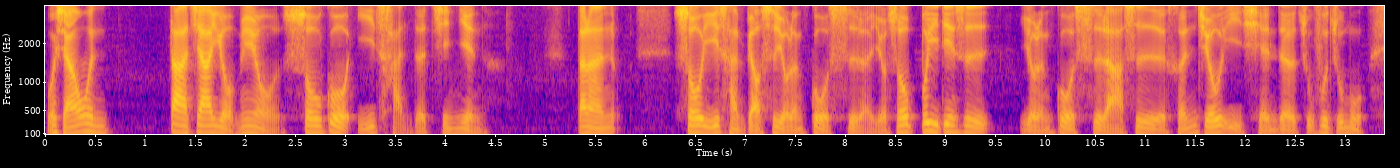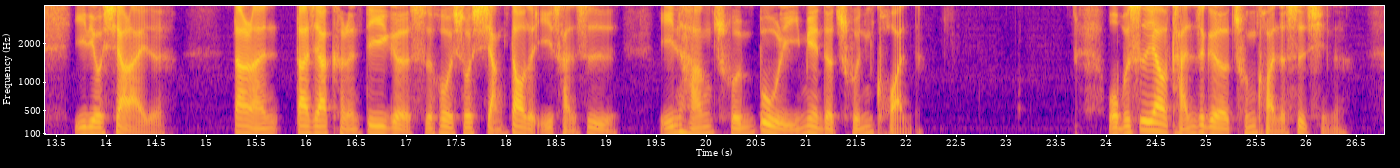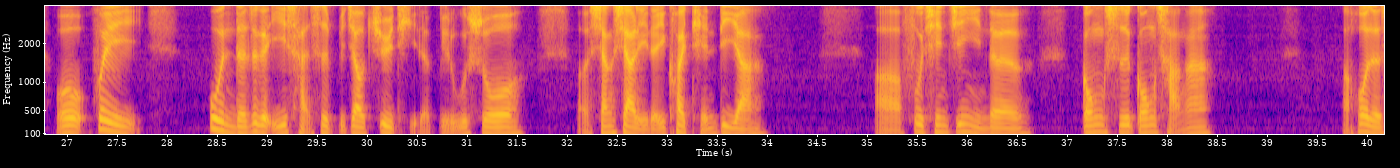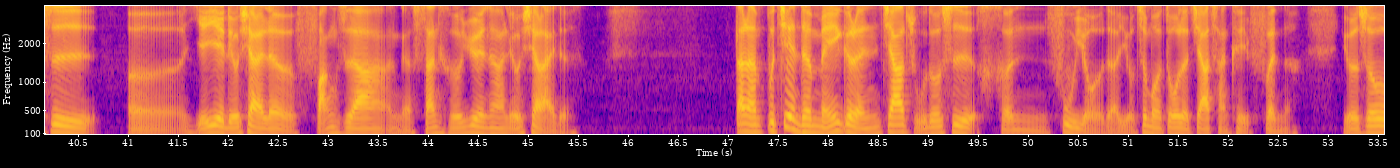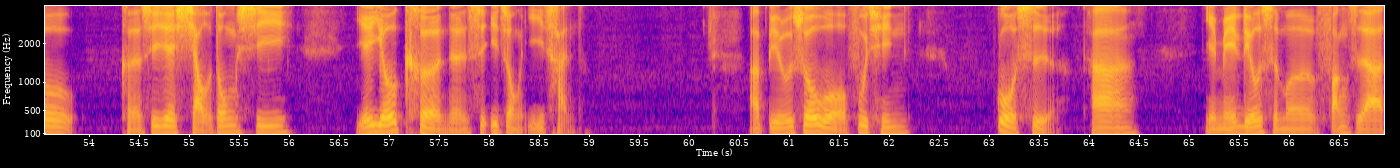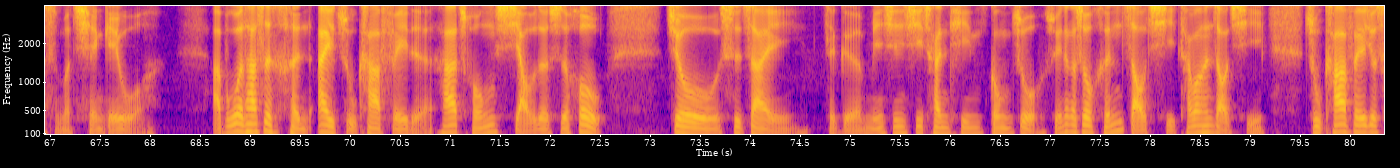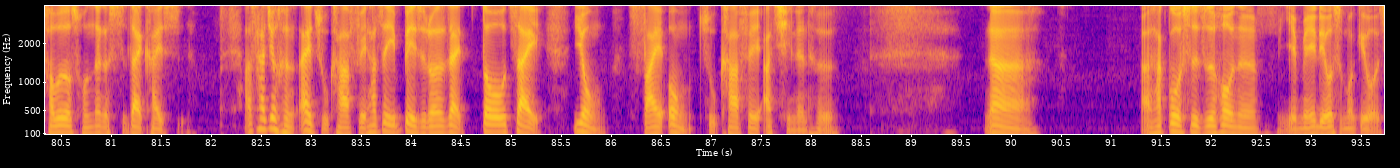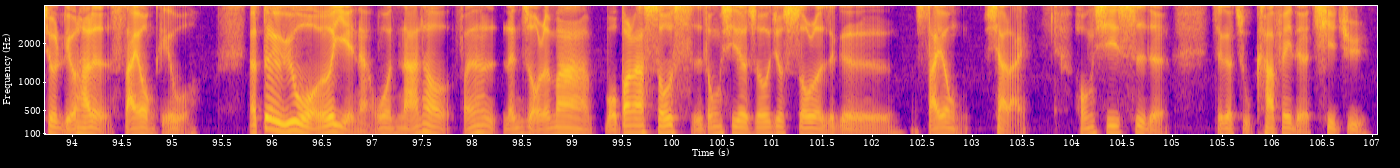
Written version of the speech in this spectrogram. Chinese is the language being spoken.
我想要问大家有没有收过遗产的经验？当然，收遗产表示有人过世了，有时候不一定是有人过世啦，是很久以前的祖父祖母遗留下来的。当然，大家可能第一个时候所想到的遗产是银行存部里面的存款。我不是要谈这个存款的事情呢，我会。问的这个遗产是比较具体的，比如说，呃，乡下里的一块田地啊，啊，父亲经营的公司工厂啊，啊，或者是呃，爷爷留下来的房子啊，那个三合院啊，留下来的。当然，不见得每一个人家族都是很富有的，有这么多的家产可以分呢。有的时候，可能是一些小东西。也有可能是一种遗产啊，比如说我父亲过世了，他也没留什么房子啊、什么钱给我啊。不过他是很爱煮咖啡的，他从小的时候就是在这个明星西餐厅工作，所以那个时候很早期，台湾很早期煮咖啡就差不多从那个时代开始啊。他就很爱煮咖啡，他这一辈子都在都在用。塞翁煮咖啡啊，请人喝。那啊，他过世之后呢，也没留什么给我，就留他的塞翁给我。那对于我而言呢，我拿到反正人走了嘛，我帮他收拾东西的时候，就收了这个塞翁下来，虹吸式的这个煮咖啡的器具。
